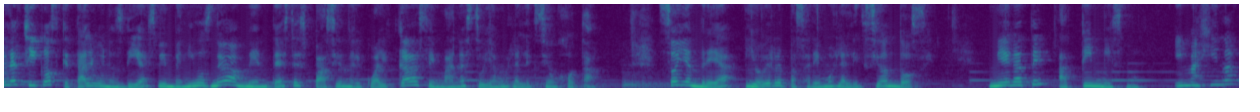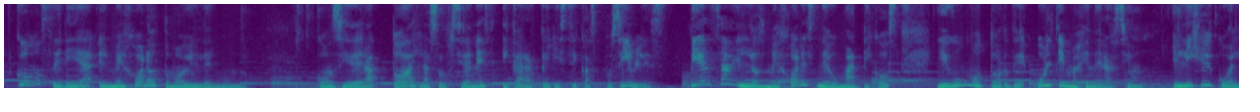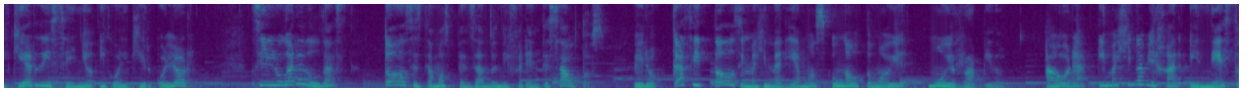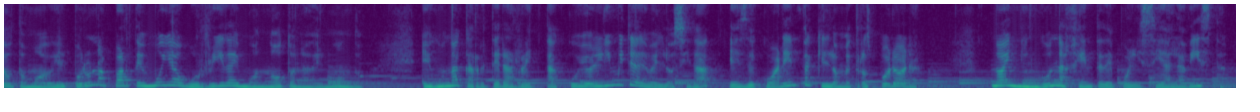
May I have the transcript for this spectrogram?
Hola chicos, ¿qué tal? Buenos días. Bienvenidos nuevamente a este espacio en el cual cada semana estudiamos la lección J. Soy Andrea y hoy repasaremos la lección 12. Niégate a ti mismo. Imagina cómo sería el mejor automóvil del mundo. Considera todas las opciones y características posibles. Piensa en los mejores neumáticos y en un motor de última generación. Elige cualquier diseño y cualquier color. Sin lugar a dudas, todos estamos pensando en diferentes autos, pero casi todos imaginaríamos un automóvil muy rápido. Ahora, imagina viajar en este automóvil por una parte muy aburrida y monótona del mundo, en una carretera recta cuyo límite de velocidad es de 40 km por hora. No hay ningún agente de policía a la vista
